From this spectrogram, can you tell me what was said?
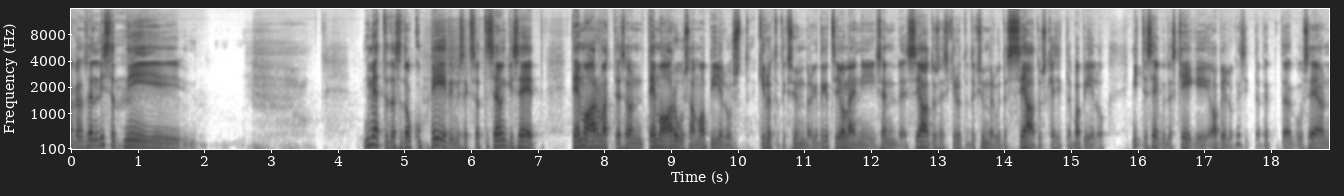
aga see on lihtsalt nii nimetada seda okupeerimiseks, vaata see ongi see, et tema arvates on tema arusaam abielust kirjutatakse ümber, aga tegelikult see ei ole nii, see on seaduses kirjutatakse ümber, kuidas seadus käsitleb abielu, mitte see, kuidas keegi abielu käsitleb, et nagu see on,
